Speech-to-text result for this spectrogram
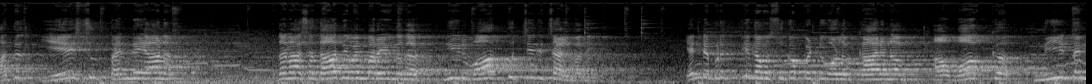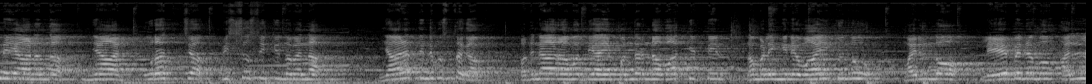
അത് യേശു തന്നെയാണ്. അതാണ് ആ ശതാധിപൻ പറയുന്നത് നീ ഒരു വാക്കുച്ചരിച്ചാൽ മതി. എന്റെ വൃത്തി അവൻ സുഖപ്പെട്ടുകൊള്ളും കാരണം ആ വാക്ക് നീ തന്നെയാണെന്ന് ഞാൻ ഉറച്ച് വിശ്വസിക്കുന്നുവെന്ന ജ്ഞാനത്തിന്റെ പുസ്തകം പതിനാറാം അധ്യായം പന്ത്രണ്ടാം വാക്യത്തിൽ നമ്മൾ ഇങ്ങനെ വായിക്കുന്നു. മരുന്നോ ലേപനമോ അല്ല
